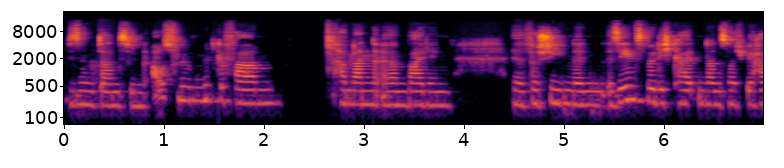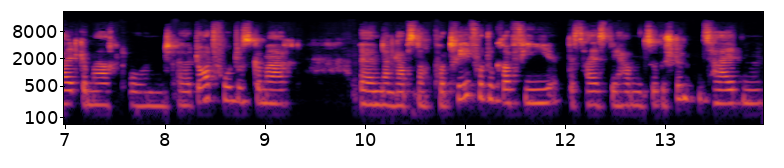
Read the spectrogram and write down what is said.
Wir sind dann zu den Ausflügen mitgefahren, haben dann ähm, bei den äh, verschiedenen Sehenswürdigkeiten dann zum Beispiel Halt gemacht und äh, dort Fotos gemacht. Ähm, dann gab es noch Porträtfotografie, das heißt, wir haben zu bestimmten Zeiten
